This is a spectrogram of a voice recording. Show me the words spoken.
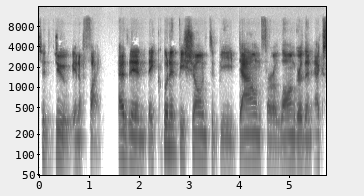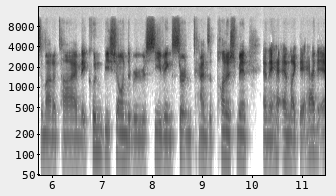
to do in a fight as in they couldn't be shown to be down for longer than X amount of time. They couldn't be shown to be receiving certain kinds of punishment, and they ha- and like they had to.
